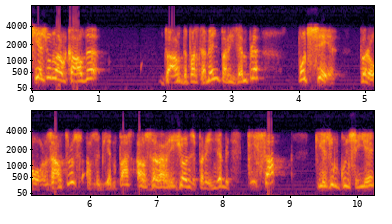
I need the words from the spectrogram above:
Si és un alcalde del departament, per exemple, pot ser, però els altres els havien pas, els de les regions, per exemple, qui sap qui és un conseller,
